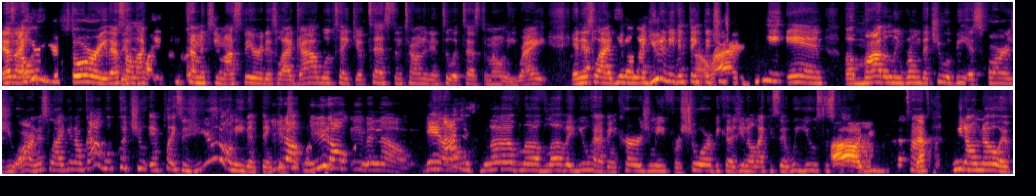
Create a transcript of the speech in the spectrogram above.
As I hear your story, that's all I can keep coming to my spirit. Is like God will take your test and turn it into a testimony, right? And it's like you know, like you didn't even think all that right. you could be in a modeling room that you would be as far as you are, and it's like you know, God will put you in places you don't even think you don't you don't even know. And know? I just love, love, love it. You have encouraged me for sure because you know, like you said, we use this. Oh, you, times we don't know if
